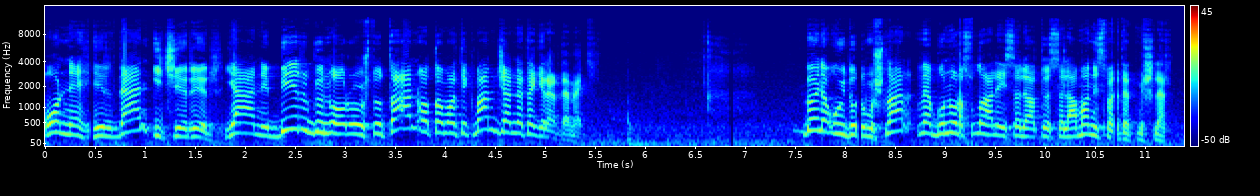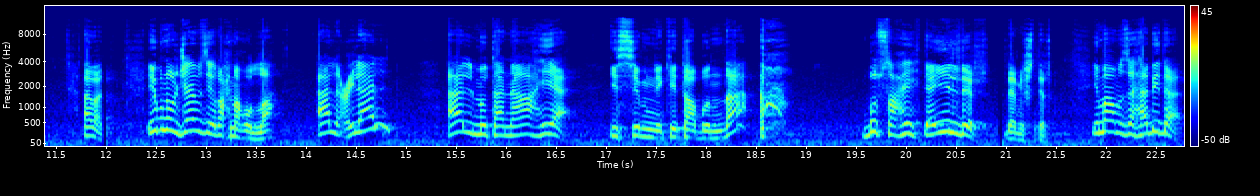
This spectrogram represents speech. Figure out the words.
o nehirden içirir. Yani bir gün oruç tutan otomatikman cennete girer demek. Böyle uydurmuşlar ve bunu Resulullah Aleyhisselatü Vesselam'a nispet etmişler. Evet. İbnül Cevzi Rahmehullah El-İlel El-Mütenahiye isimli kitabında bu sahih değildir demiştir. İmam Zehebi de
